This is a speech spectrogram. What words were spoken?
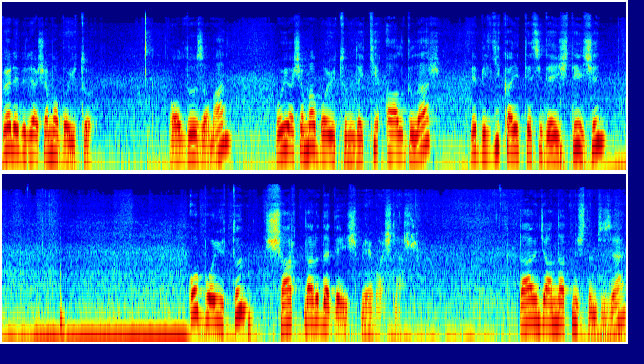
böyle bir yaşama boyutu olduğu zaman o yaşama boyutundaki algılar ve bilgi kalitesi değiştiği için o boyutun şartları da değişmeye başlar. Daha önce anlatmıştım size.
